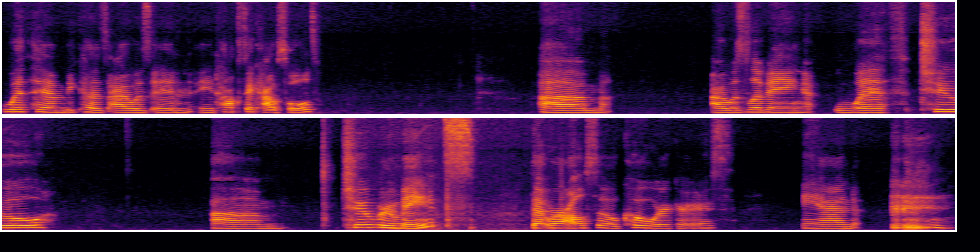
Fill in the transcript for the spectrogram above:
with him because I was in a toxic household. Um, I was living with two um, two roommates that were also coworkers, and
